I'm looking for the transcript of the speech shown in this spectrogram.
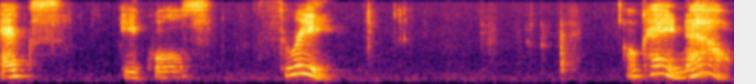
x equals 3. Okay, now,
